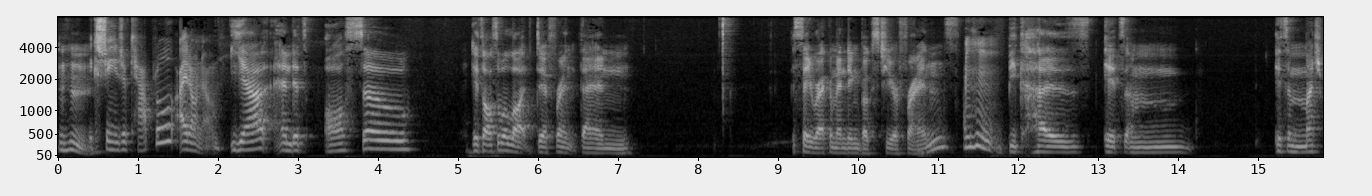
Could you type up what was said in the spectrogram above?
mm-hmm. exchange of capital. I don't know. Yeah, and it's also it's also a lot different than say recommending books to your friends mm-hmm. because it's a m- it's a much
